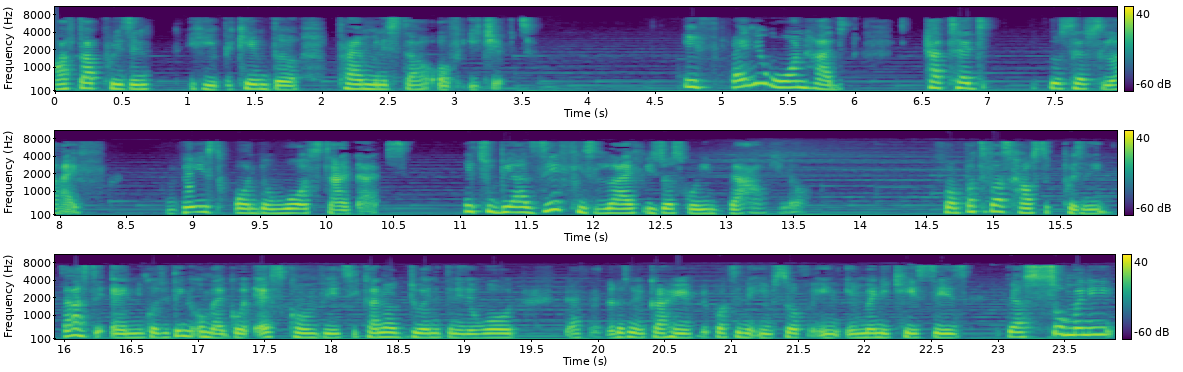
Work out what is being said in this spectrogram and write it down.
after prison he became the prime minister of Egypt. If anyone had started Joseph's life based on the world standards, it would be as if his life is just going downhill. From Potiphar's house to prison, that's the end because you think, oh my god, ex convict, he cannot do anything in the world that doesn't require him reporting himself in, in many cases. There are so many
